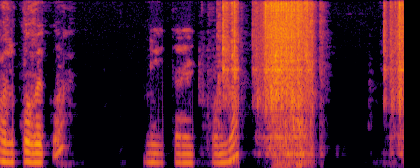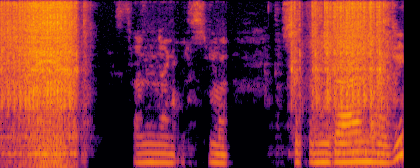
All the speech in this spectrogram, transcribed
ಹೊಲ್ಕೋಬೇಕು. ಈ ಥರ ಇಟ್ಕೊಂಡು ಸಣ್ಣಗೆ, ಸ್ಮ, ಸ್ವಲ್ಪ ನಿಧಾನವಾಗಿ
